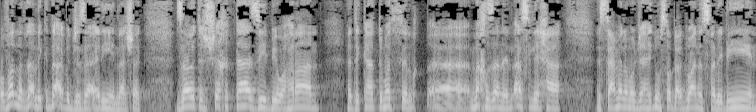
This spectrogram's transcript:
وظل ذلك دائب الجزائريين لا شك. زاوية الشيخ التازي بوهران التي كانت تمثل آه، مخزن الأسلحة استعملها مجاهدون صد عدوان الصليبيين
